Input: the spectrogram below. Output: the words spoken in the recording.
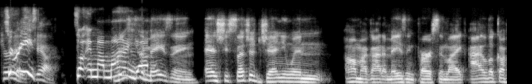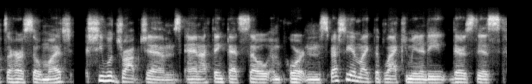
Therese. Yeah. So in my mind, Therese amazing, and she's such a genuine oh my god amazing person like i look up to her so much she will drop gems and i think that's so important especially in like the black community there's this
